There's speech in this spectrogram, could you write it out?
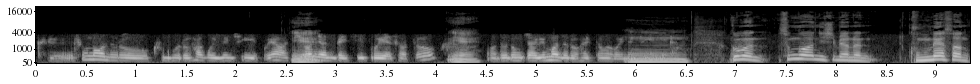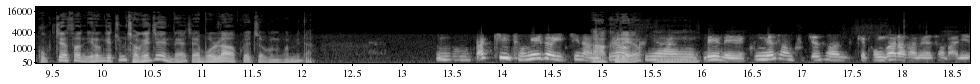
그 승무원으로 근무를 하고 있는 중이고요. 예. 지원연대 지부에서도 예. 어, 노동자 위원으로 활동하고 있는 중입니다. 음, 그러면 승무원이시면은 국내선, 국제선 이런 게 좀 정해져 있나요? 제가 몰라갖고 여쭤보는 겁니다. 음, 딱히 정해져 있지는 아, 않고요. 그래요? 그냥 음. 네네 국내선, 국제선 이렇게 번갈아 가면서 많이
